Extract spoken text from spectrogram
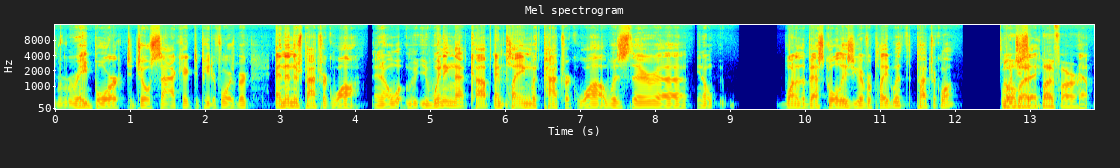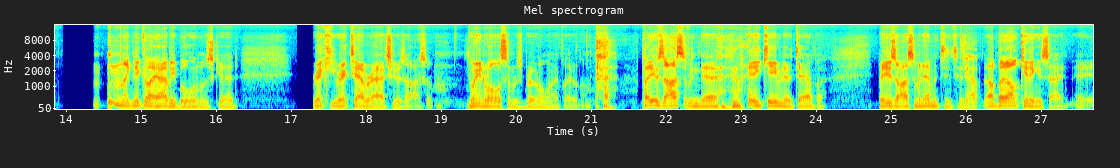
Ray Bourque to Joe Sakic to Peter Forsberg and then there's Patrick Roy. You know winning that cup and playing with Patrick Roy was there uh, you know one of the best goalies you ever played with, Patrick Roy. What would oh, you by, say? By far. Yeah. like Nikolai Khabibulin was good. Rick Rick Tabaracci was awesome. Dwayne Roloson was brutal when I played with him. but he was awesome in, uh, when he came to Tampa. But he was awesome in Edmonton too. Yep. Uh, but all kidding aside, eh,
